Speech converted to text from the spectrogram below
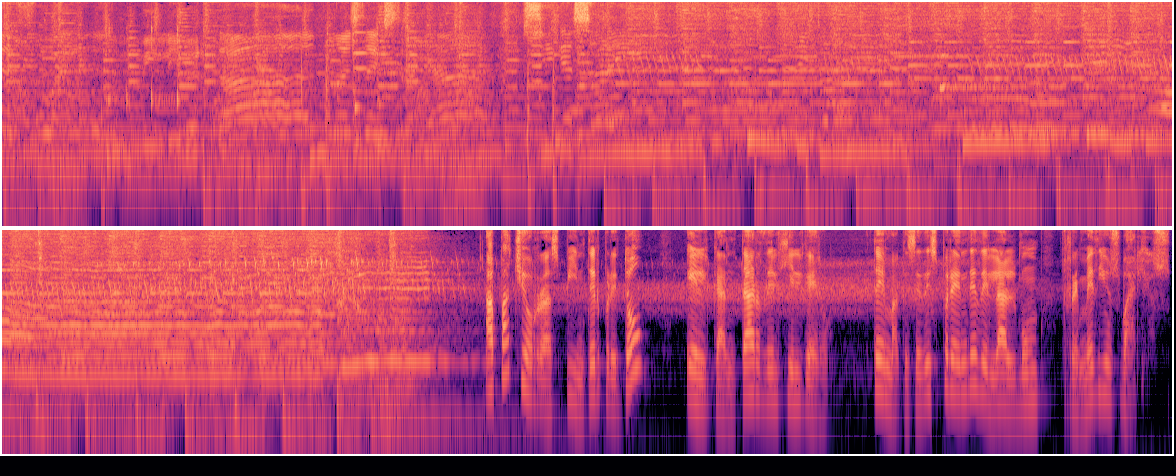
Fue mi libertad. No es de extrañar, sigues ahí, juntito a Apache Raspi interpretó El Cantar del Jilguero, tema que se desprende del álbum Remedios Varios.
